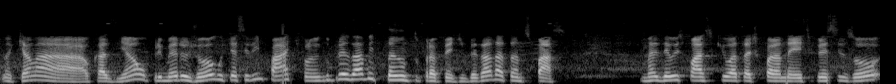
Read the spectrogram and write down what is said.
naquela ocasião, o primeiro jogo tinha sido empate. O Flamengo não precisava ir tanto para frente, não precisava dar tanto espaço. Mas deu o espaço que o Atlético Paranaense precisou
